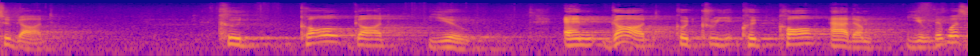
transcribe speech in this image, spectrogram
to God, could call God you, and God could, cre- could call Adam you. There was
